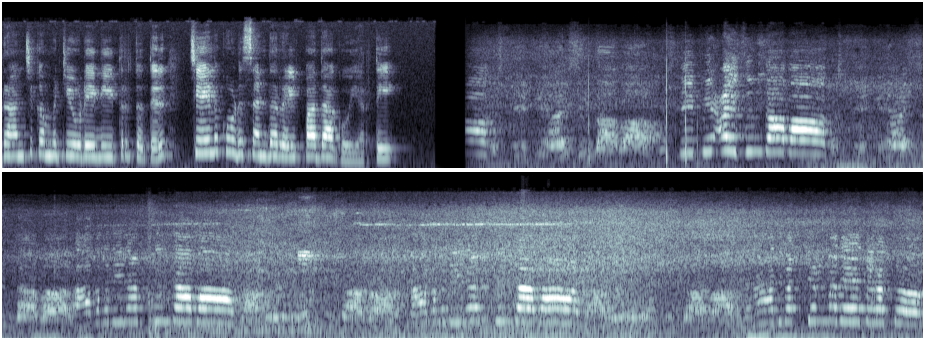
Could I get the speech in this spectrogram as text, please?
branch കമ്മിറ്റിയുടെ നേതൃത്വത്തിൽ ചേലക്കോട് സെന്ററിൽ പതാക ഉയർത്തി. ജനാധിപത്യം മതേതരത്വം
